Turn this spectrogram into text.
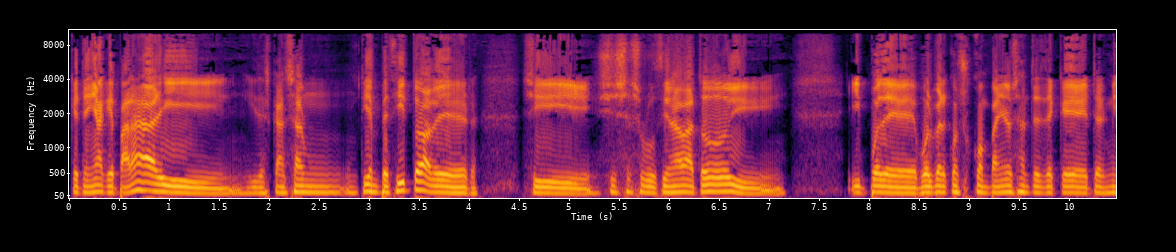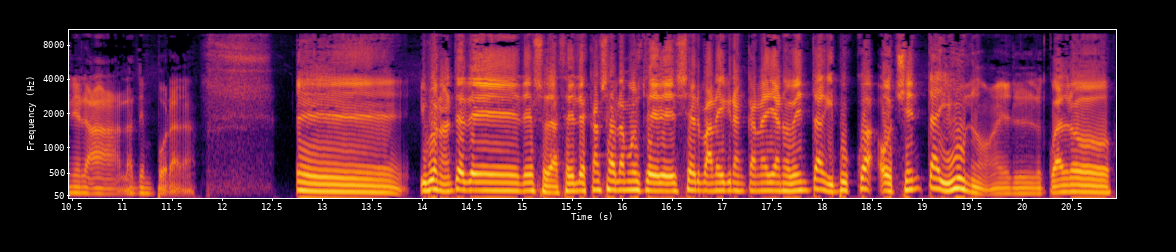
que tenía que parar y, descansar un, tiempecito a ver si, si se solucionaba todo y, puede volver con sus compañeros antes de que termine la temporada. Eh, y bueno, antes de, eso, de hacer el descanso, hablamos de Ser Ballet Gran Canaria 90, Guipúzcoa 81, el cuadro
